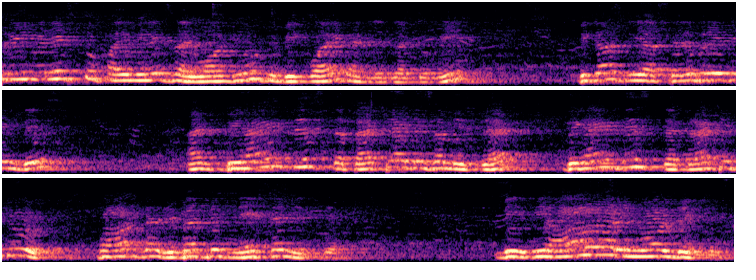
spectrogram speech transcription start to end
three minutes to five minutes, I want you to be quiet and listen to me. Because we are celebrating this, and behind this, the patriotism is there. Behind this, the gratitude for the Republic nation is there. We, we all are involved in this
